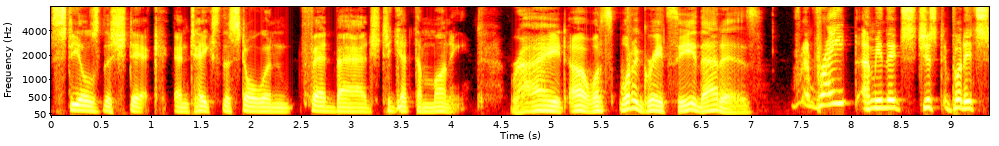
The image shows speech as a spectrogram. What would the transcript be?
steals the shtick and takes the stolen Fed badge to get the money. Right. Oh, what's what a great scene that is. Right? I mean, it's just, but it's,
